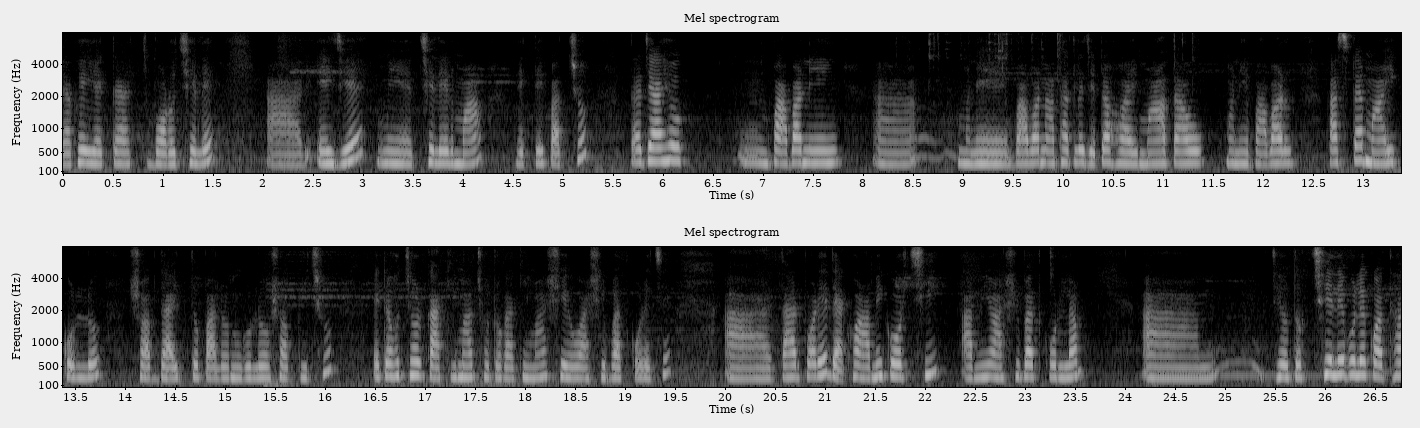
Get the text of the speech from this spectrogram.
দেখো এই একটা বড় ছেলে। আর এই যে মেয়ে, ছেলের মা, দেখতেই পাচ্ছ। তা যাই হোক বাবা নেই। মানে বাবা না থাকলে যেটা হয়, মা তাও মানে বাবার কাজটা মাই করল। সব দায়িত্ব পালনগুলো সব কিছু এটা হচ্ছে ওর কাকিমা, ছোট কাকিমা, সেও আশীর্বাদ করেছে। আর তারপরে দেখো, আমি করছি, আমিও আশীর্বাদ করলাম। যেহেতু ছেলে বলে কথা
